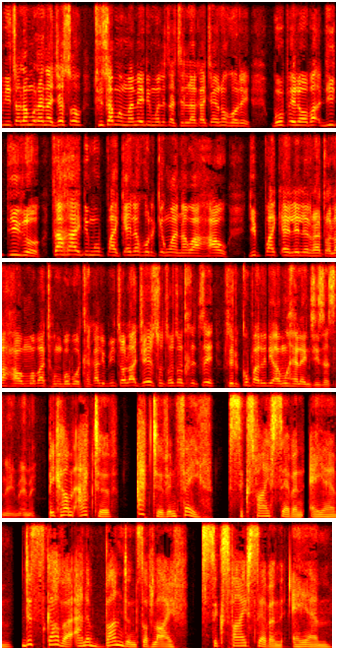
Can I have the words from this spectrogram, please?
Lebitso la morena jesu thusa momamedi mo letsatsing la ka gore bopelo ba ditiro tsa gae di mo pakele gore ke ngwana wa gago di pakele lerato la gago mo bathong Become active, active in faith. 657 AM. Discover an abundance of life. 657 AM.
